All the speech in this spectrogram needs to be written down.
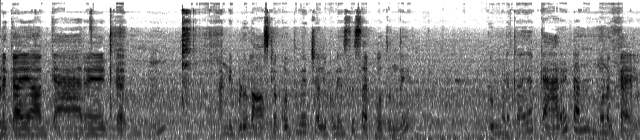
గుమ్మడికాయ క్యారెట్. అండ్ ఇప్పుడు లాస్ట్లో కొత్తిమీర చల్లుకునేస్తే సరిపోతుంది. గుమ్మడికాయ క్యారెట్ అండ్ మునక్కాయలు.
